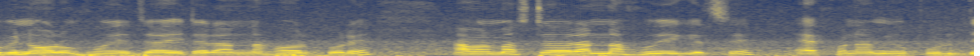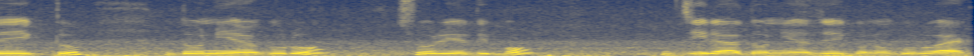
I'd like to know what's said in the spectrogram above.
খুবই নরম হয়ে যায় এটা রান্না হওয়ার পরে। আমার মাছটা রান্না হয়ে গেছে। এখন আমি উপর দিয়ে একটু ধনিয়া গুঁড়ো ছড়িয়ে দিব। জিরা, ধনিয়া, যে কোনো গুঁড়ো এক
